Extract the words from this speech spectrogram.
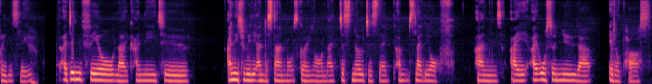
previously. Yeah. I didn't feel like I need to I need to really understand what's going on. I just noticed that I'm slightly off. And I I also knew that it'll pass.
